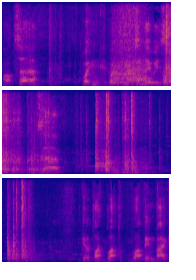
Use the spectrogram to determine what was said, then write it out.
what uh, what you what you can actually do is is uh, get a black black black bin bag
